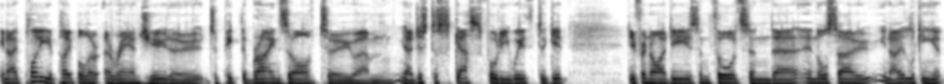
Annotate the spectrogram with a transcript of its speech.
You know, plenty of people around you to, to pick the brains of, to um, you know, just discuss footy with, to get different ideas and thoughts, and uh, and also you know looking at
